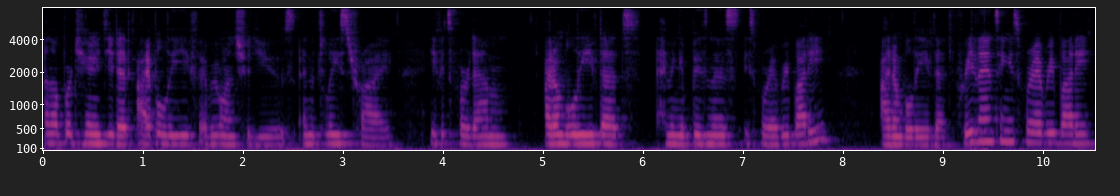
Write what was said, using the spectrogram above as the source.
an opportunity that i believe everyone should use and at least try. If it's for them i don't believe that having a business is for everybody. I don't believe that freelancing is for everybody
